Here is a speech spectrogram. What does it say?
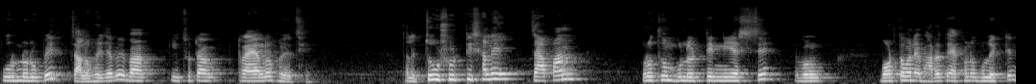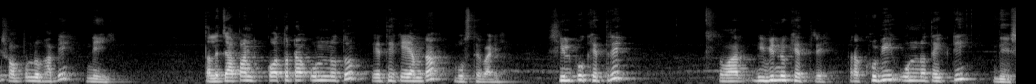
পূর্ণরূপে চালু হয়ে যাবে বা কিছুটা ট্রায়ালও হয়েছে। তাহলে চৌষট্টি সালে জাপান প্রথম বুলেট ট্রেন নিয়ে এসছে এবং বর্তমানে ভারতে এখনও বুলেট ট্রেন সম্পূর্ণভাবে নেই। তাহলে জাপান কতটা উন্নত এ থেকে আমরা বুঝতে পারি। শিল্পক্ষেত্রে, তোমার বিভিন্ন ক্ষেত্রে তারা খুবই উন্নত একটি দেশ।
